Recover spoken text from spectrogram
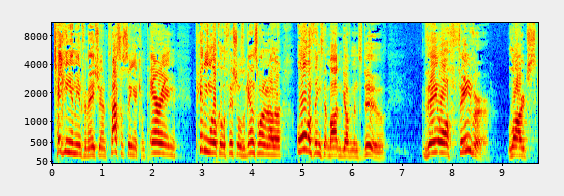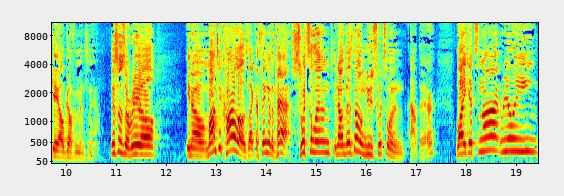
taking in the information, processing it, comparing, pitting local officials against one another, all the things that modern governments do, they all favor large scale governments now. This is a real, you know, Monte Carlo is like a thing of the past. Switzerland, you know, there's no new Switzerland out there. Like, it's not really,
